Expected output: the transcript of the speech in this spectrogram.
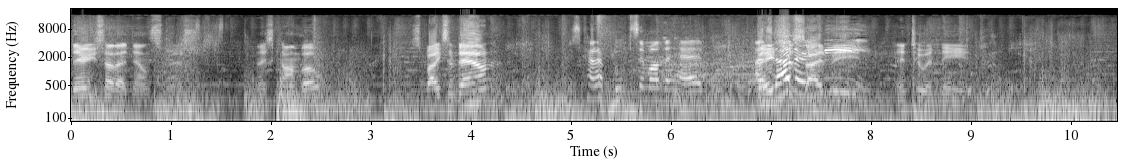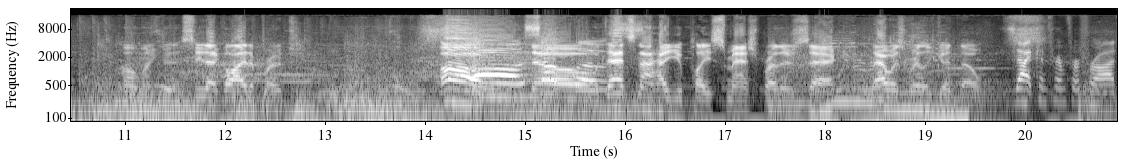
there you saw that down smash. Nice combo. Spikes him down. Just kind of boops him on the head. Another side knee. B into a knee. Oh my goodness. See that glide approach. Oh, Oh, so no. close. That's not how you play Smash Brothers, Zac. That was really good though. Zac confirmed for fraud.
